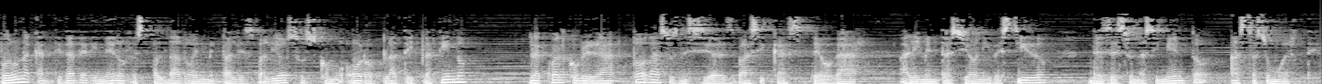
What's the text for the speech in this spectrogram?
por una cantidad de dinero respaldado en metales valiosos como oro, plata y platino, la cual cubrirá todas sus necesidades básicas de hogar, alimentación y vestido desde su nacimiento hasta su muerte.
